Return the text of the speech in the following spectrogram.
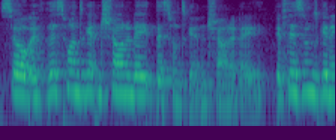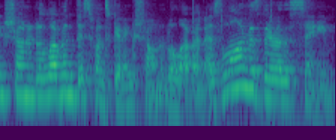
So if this one's getting shown at 8, this one's getting shown at 8. If this one's getting shown at 11, this one's getting shown at 11, as long as they're the same.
